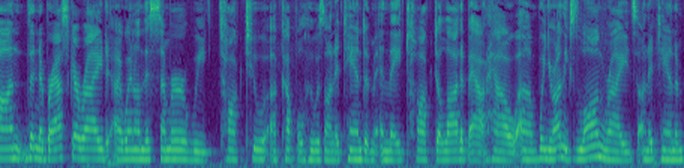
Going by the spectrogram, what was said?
on the Nebraska ride I went on this summer, we talked to a couple who was on a tandem, and they talked a lot about how um, when you're on these long rides on a tandem,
